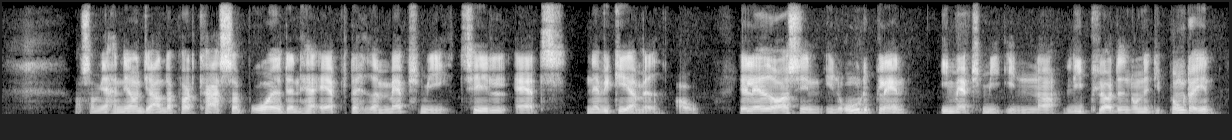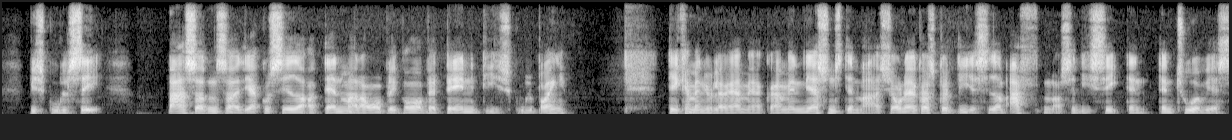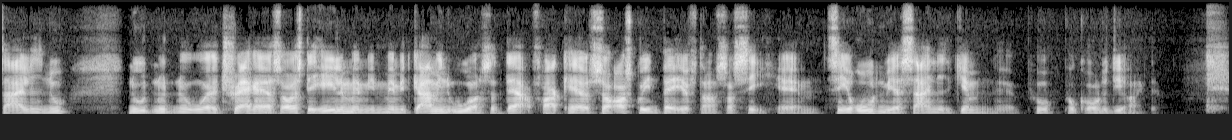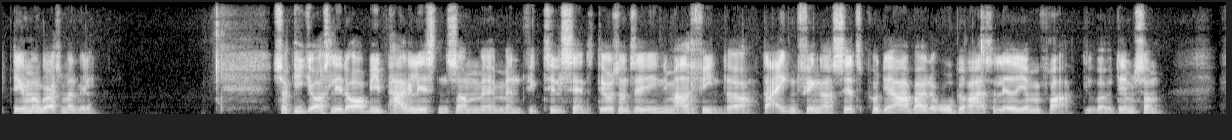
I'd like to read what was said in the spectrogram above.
Og som jeg har nævnt i andre podcasts, så bruger jeg den her app, der hedder Maps.me, til at navigere med. Og jeg lavede også en, en ruteplan i Maps.me inden, og lige plottede nogle af de punkter ind, vi skulle se. Bare sådan så, at jeg kunne sidde og danne mig et overblik over, hvad dagene de skulle bringe. Det kan man jo lade være med at gøre, men jeg synes, det er meget sjovt. Jeg kan også godt lide at sidde om aftenen og så lige se den, den tur, vi har sejlet nu. Nu, nu, nu uh, tracker jeg så også det hele med, min, med mit Garmin-ur, så derfra kan jeg så også gå ind bagefter og så se, uh, se ruten, vi har sejlet igennem uh, på, på kortet direkte. Det kan man gøre, som man vil. Så gik jeg også lidt op i pakkelisten, som øh, man fik tilsendt. Det var sådan set egentlig meget fint, og der er ikke en finger at sætte på det arbejde, Ruberejser lavede hjemmefra. Det var jo dem, som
